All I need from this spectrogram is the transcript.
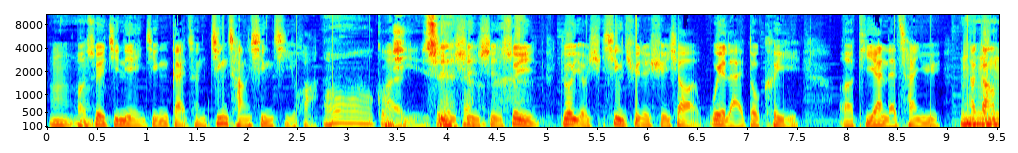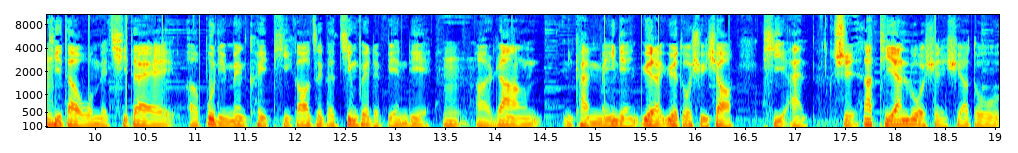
嗯，呃，所以今年已经改成经常性计划。哦，恭喜！是是是，所以如果有兴趣的学校，未来都可以呃提案来参与。嗯他刚刚提到，我们期待呃部里面可以提高这个经费的编列，嗯啊、让你看每一年越来越多学校提案，是那提案落选的学校都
